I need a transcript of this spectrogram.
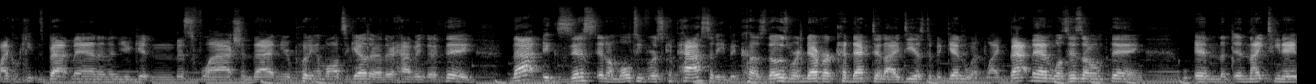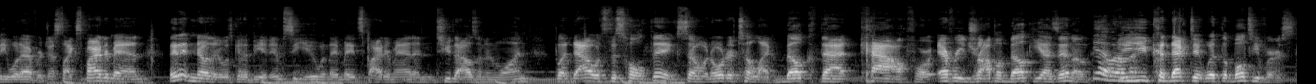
Michael Keaton's Batman and then you're getting this Flash and that and you're putting them all together and they're having their thing. That exists in a multiverse capacity because those were never connected ideas to begin with. Like Batman was his own thing in the, in 1980 whatever. Just like Spider-Man they didn't know that it was going to be an MCU when they made Spider-Man in 2001 but now it's this whole thing. So in order to like milk that cow for every drop of milk he has in him Yeah, you, you connect it with the multiverse.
